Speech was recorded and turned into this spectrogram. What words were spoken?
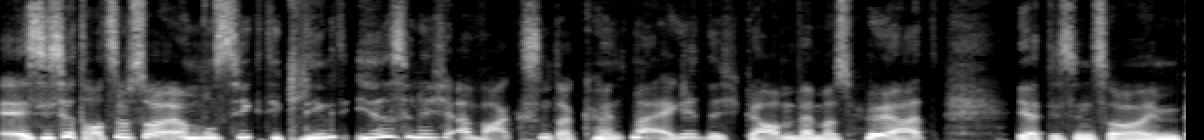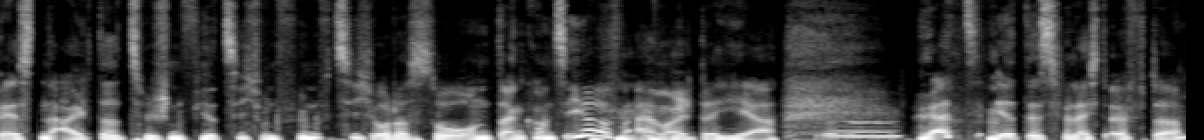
es ist ja trotzdem so eine Musik, die klingt irrsinnig erwachsen. Da könnte man eigentlich glauben, wenn man es hört, ja, die sind so im besten Alter zwischen 40 und 50 oder so und dann kommt ihr auf einmal daher. Hört ihr das vielleicht öfter?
